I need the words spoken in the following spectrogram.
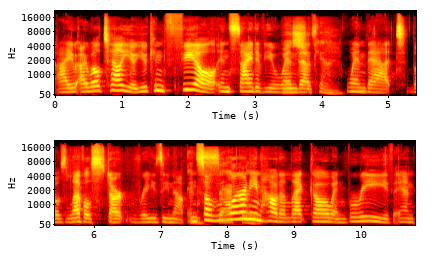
I, I will tell you, you can feel inside of you when yes, that you when that those levels start raising up. Exactly. And so learning how to let go and breathe and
